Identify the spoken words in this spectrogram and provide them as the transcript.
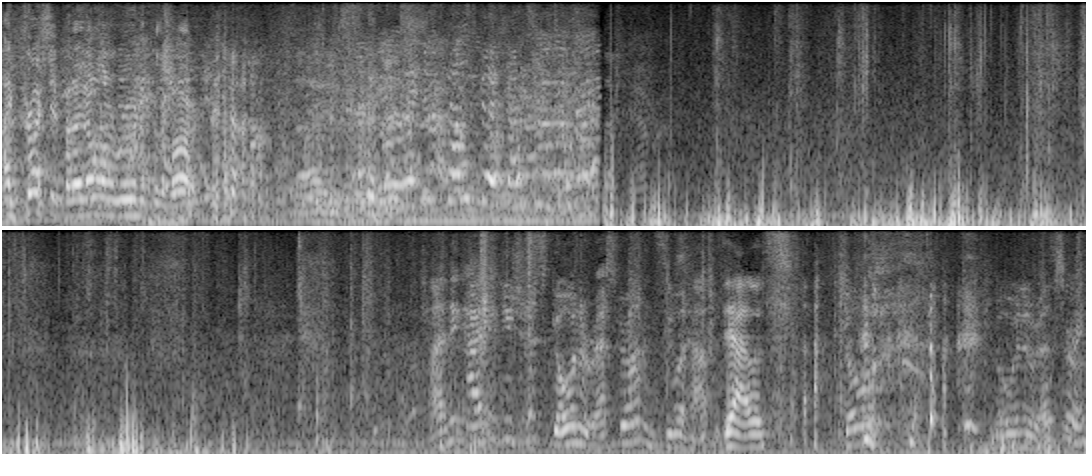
I'd crush it, but I don't want to ruin it for the bar. It smells good. That's I think I think you should just go in a restaurant and see what happens. yeah, let's. Go go in a oh, restaurant. Sorry.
